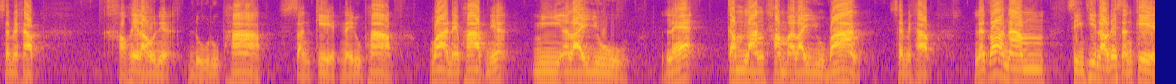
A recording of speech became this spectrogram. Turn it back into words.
ใช่ไหมครับ เขาให้เราเนี่ยดูรูปภาพ สังเกตในรูปภาพ ว่าในภาพเนี้ยมีอะไรอยู่ และกำลังทำอะไรอยู่บ้าง ใช่ไหมครับ แล้วก็นำสิ่งที่เราได้สังเกต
